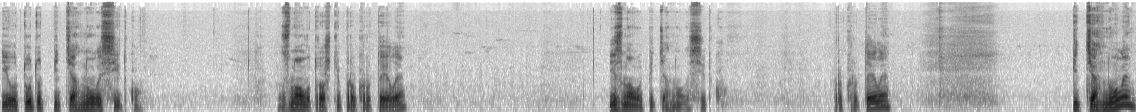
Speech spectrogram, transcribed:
і отут от підтягнули сітку. Знову трошки прокрутили. І знову підтягнули сітку. Прокрутили. Підтягнули.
